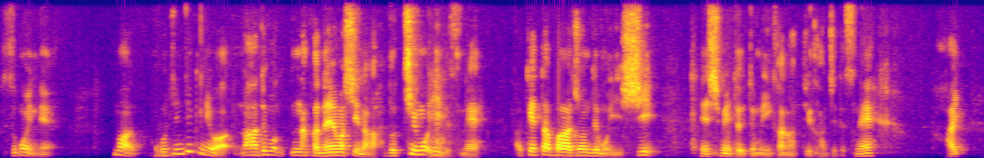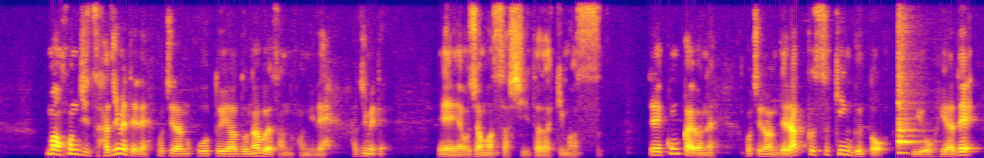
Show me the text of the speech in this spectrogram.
すごいね。まあ、個人的には、あでもなんか悩ましいな。どっちもいいですね。開けたバージョンでもいいし、え閉めといてもいいかなっていう感じですね。はい。まあ、本日初めてね、こちらのコートヤード名古屋さんの方にね、初めて、え、お邪魔させていただきます。で、今回はね、こちらのデラックスキングというお部屋で、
